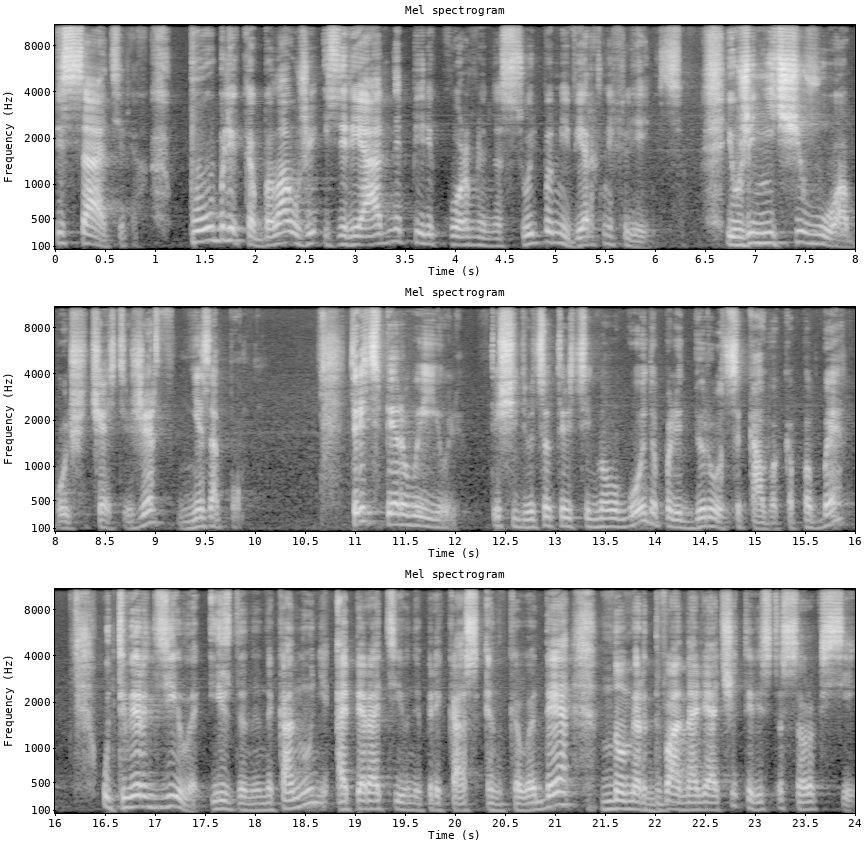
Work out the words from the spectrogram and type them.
писателях, публика была уже изрядно перекормлена судьбами верхних леницев и уже ничего о большей части жертв не запомнила. 31 июля 1937 года Политбюро ЦК ВКПБ утвердило изданный накануне оперативный приказ НКВД номер 20447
